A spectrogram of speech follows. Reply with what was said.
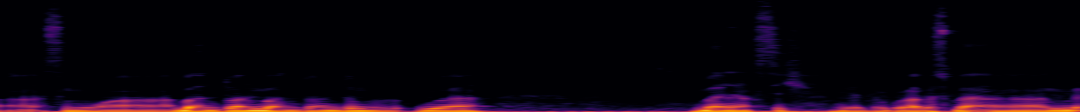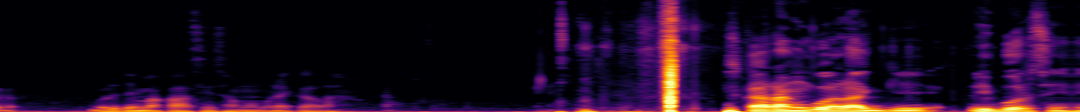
uh, semua bantuan-bantuan tuh menurut gue banyak sih gitu. Gue harus uh, berterima kasih sama mereka lah. Sekarang gue lagi libur sih.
